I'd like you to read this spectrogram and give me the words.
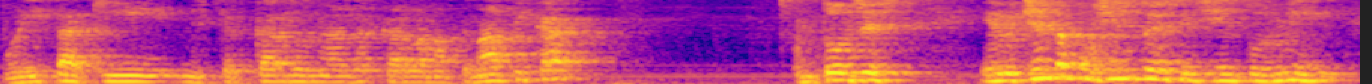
Ahorita aquí Mr. Carlos me va a sacar la matemática. Entonces, el 80% de 600 mil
